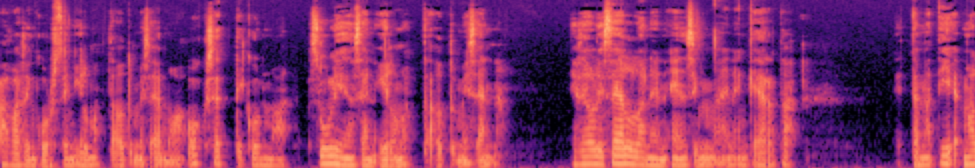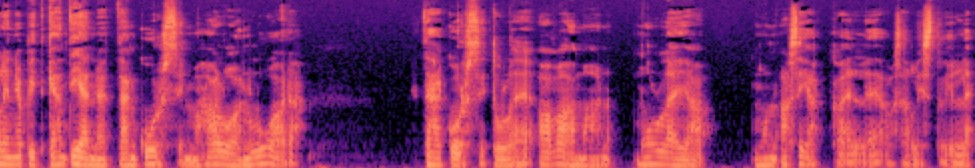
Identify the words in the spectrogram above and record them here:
avasin kurssin ilmoittautumiseen, mua oksetti, kun mä suljin sen ilmoittautumisen. Ja se oli sellainen ensimmäinen kerta, että mä, tie, mä olin jo pitkään tiennyt, että tämän kurssin mä haluan luoda. Tämä kurssi tulee avaamaan mulle ja mun asiakkaille ja osallistujille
